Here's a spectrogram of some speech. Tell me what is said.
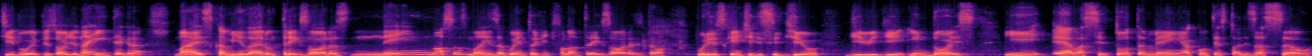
tido o episódio na íntegra, mas Camila, eram três horas, nem nossas mães aguentam a gente falando três horas, então por isso que a gente decidiu dividir em dois. E ela citou também a contextualização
